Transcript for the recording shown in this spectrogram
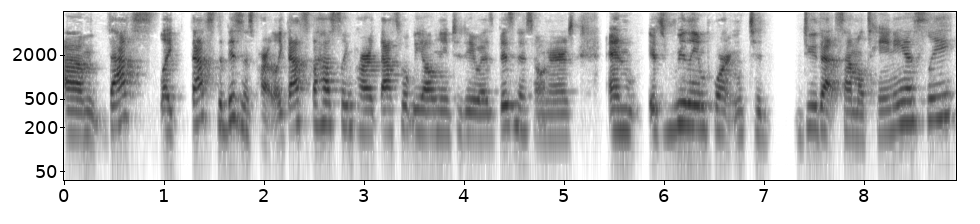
um, that's like that's the business part. Like that's the hustling part. That's what we all need to do as business owners. And it's really important to do that simultaneously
